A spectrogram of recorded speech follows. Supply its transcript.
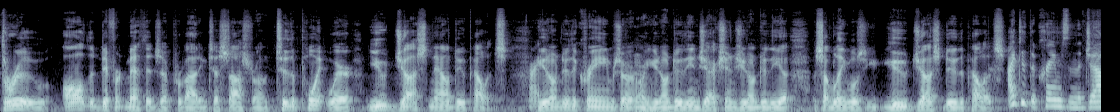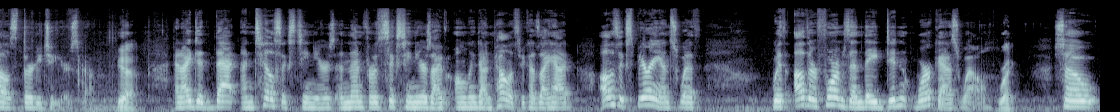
through all the different methods of providing testosterone to the point where you just now do pellets. Right. Mm-hmm. You don't do the creams or, or you don't do the injections, you don't do the uh, sublinguals, you, you just do the pellets. I did the creams and the gels 32 years ago. Yeah. And I did that until 16 years. And then for 16 years, I've only done pellets because I had all this experience with with other forms and they didn't work as well. Right. So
